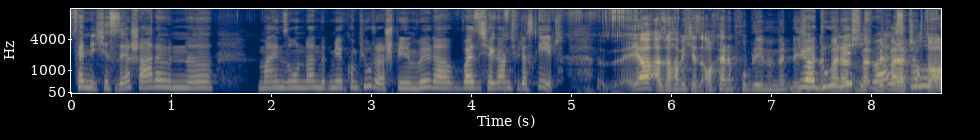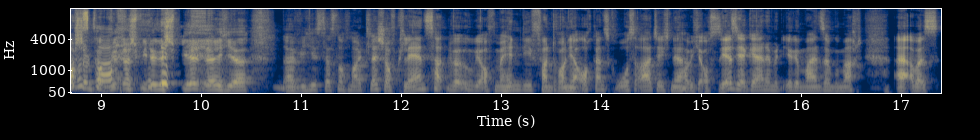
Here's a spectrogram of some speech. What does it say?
fände ich es sehr schade, wenn äh, mein Sohn dann mit mir Computer spielen will. Da weiß ich ja gar nicht, wie das geht. Ja, also habe ich jetzt auch keine Probleme mit. Ich Ja, habe mit meiner, nicht, ich mit weiß, meiner Tochter auch schon Computerspiele gespielt. Ne? Hier, äh, wie hieß das nochmal? Clash of Clans hatten wir irgendwie auf dem Handy. Fand Ronja auch ganz großartig. Ne? Habe ich auch sehr, sehr gerne mit ihr gemeinsam gemacht. Äh, aber es,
